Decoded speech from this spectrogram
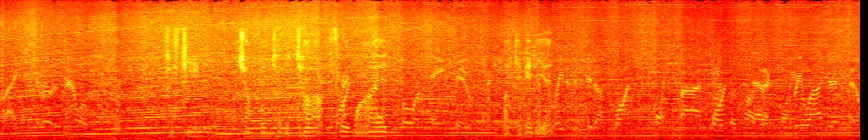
flag. Pit road is now 15 jump into the top, 3 wide, Four, eight, two. like an idiot. leader just did a one point five one seven. Three wide, you're in the middle.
